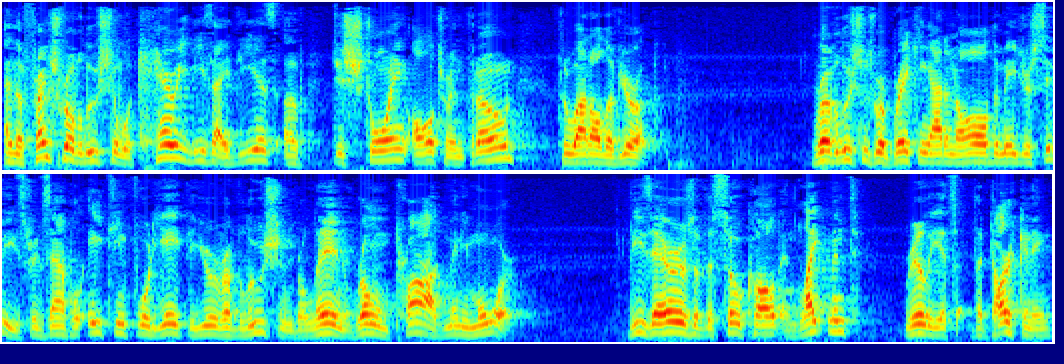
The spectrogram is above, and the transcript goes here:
And the French Revolution will carry these ideas of destroying altar and throne throughout all of Europe. Revolutions were breaking out in all the major cities. For example, 1848, the year of revolution, Berlin, Rome, Prague, many more. These errors of the so-called Enlightenment, really it's the darkening,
